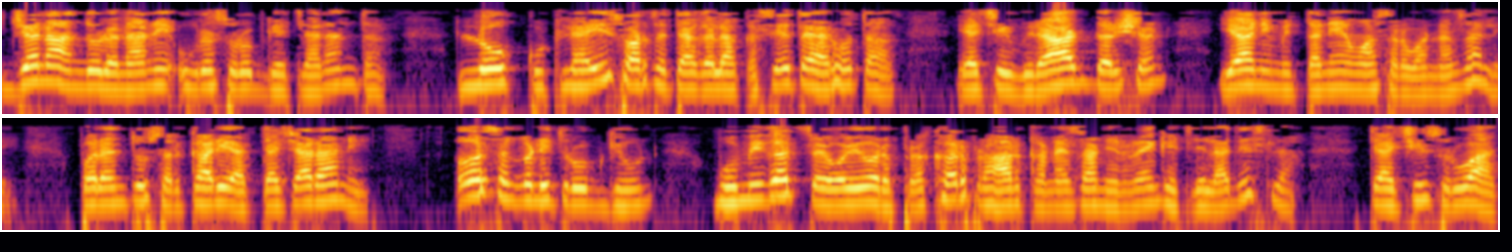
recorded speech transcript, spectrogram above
जन आंदोलनाने उग्र स्वरूप घेतल्यानंतर लोक कुठल्याही स्वार्थत्यागाला कसे तयार होतात याचे विराट दर्शन या निमित्ताने आम्हा सर्वांना झाले. परंतु सरकारी अत्याचाराने असंघटित रूप घेऊन भूमिगत चळवळीवर प्रखर प्रहार करण्याचा निर्णय घेतलेला दिसला. त्याची सुरुवात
